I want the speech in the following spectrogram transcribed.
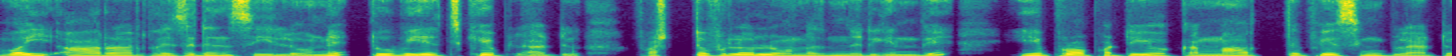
వైఆర్ఆర్ రెసిడెన్సీలోనే టూ బీహెచ్‌కే ఫ్లాట్ ఫస్ట్ ఫ్లోర్‌లో ఉండడం జరిగింది. ఈ ప్రాపర్టీ యొక్క నార్త్ ఫేసింగ్ ఫ్లాట్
